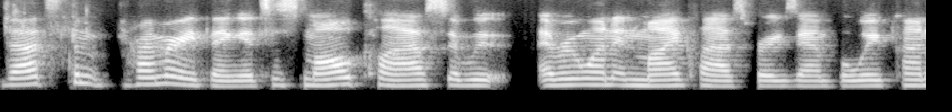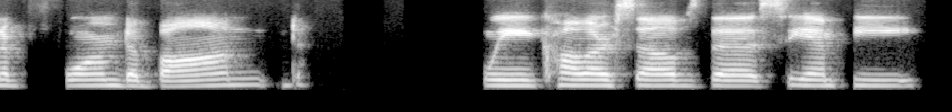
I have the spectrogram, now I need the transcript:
that's the primary thing. It's a small class that we, everyone in my class, for example, we've kind of formed a bond. We call ourselves the CMP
